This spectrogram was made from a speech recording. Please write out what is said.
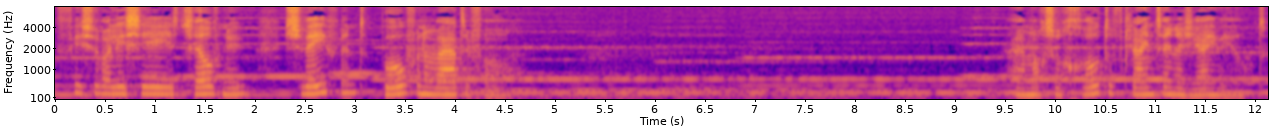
Visualiseer jezelf nu zwevend boven een waterval. mag zo groot of klein zijn als jij wilt.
